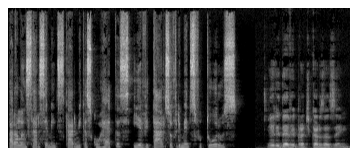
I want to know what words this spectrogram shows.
para lançar sementes kármicas corretas e evitar sofrimentos futuros? Ele deve praticar Zazen.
